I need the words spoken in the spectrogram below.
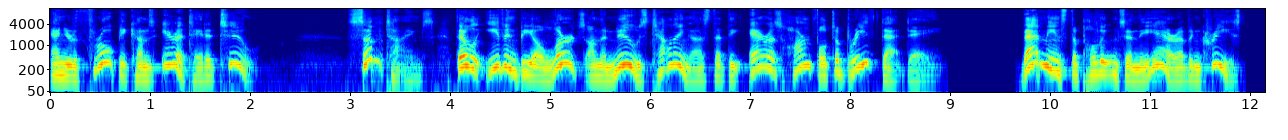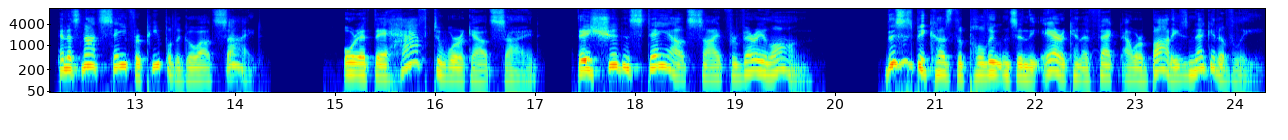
and your throat becomes irritated too. Sometimes there will even be alerts on the news telling us that the air is harmful to breathe that day. That means the pollutants in the air have increased and it's not safe for people to go outside. Or if they have to work outside, they shouldn't stay outside for very long. This is because the pollutants in the air can affect our bodies negatively.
